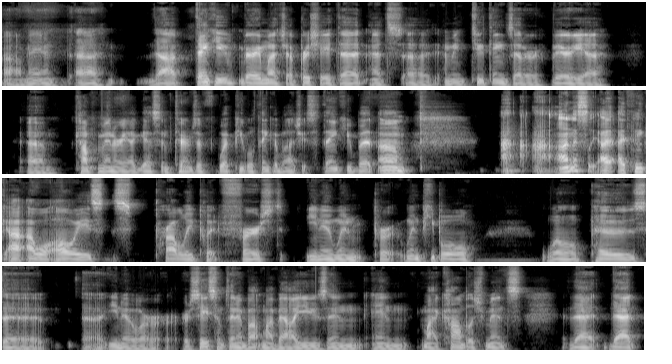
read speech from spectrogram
Oh man, uh, uh, thank you very much. I appreciate that. That's, uh, I mean, two things that are very uh, um, complimentary, I guess, in terms of what people think about you. So thank you. But um, I, I, honestly, I, I think I, will always probably put first. You know, when per, when people will pose, uh, you know, or, or say something about my values and and my accomplishments, that that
